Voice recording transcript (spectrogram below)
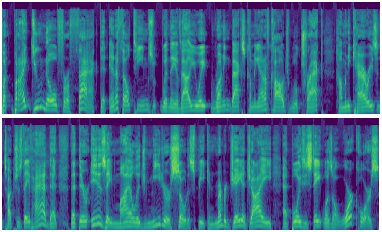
but but I do know for a fact that NFL teams, when they evaluate running backs coming out of college, will track how many carries and touches they've had. That that there is a mileage meter, so to speak. And remember, Jay Ajayi at Boise State was a workhorse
